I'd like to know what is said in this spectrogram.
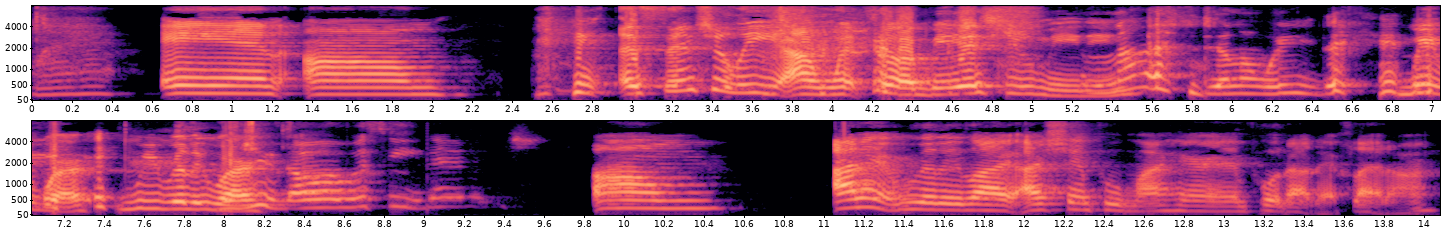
Mhm. And um essentially I went to a BSU meeting. Not dealing with heat damage. We were. We really Did were. you know it was heat damage? Um I didn't really like I shampooed my hair and pulled out that flat iron.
